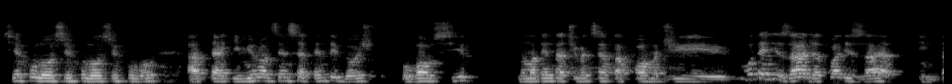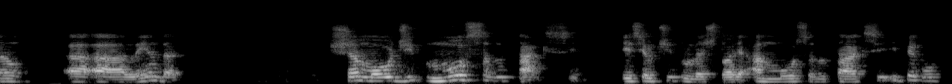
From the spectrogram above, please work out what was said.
circulou, circulou, circulou, até que em 1972 o Valcir numa tentativa, de certa forma, de modernizar, de atualizar, então, a, a lenda, chamou de Moça do Táxi. Esse é o título da história, A Moça do Táxi, e pegou.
